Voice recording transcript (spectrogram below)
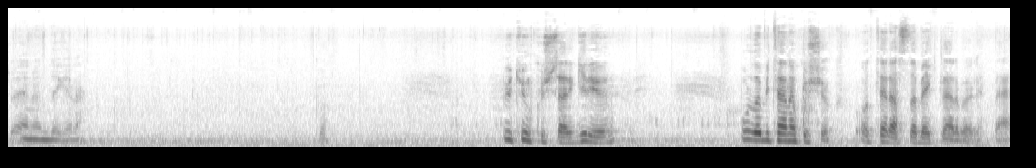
Şu en önde gelen. Bu. Bütün kuşlar giriyor. Burada bir tane kuş yok. O terasta bekler böyle. Ben.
